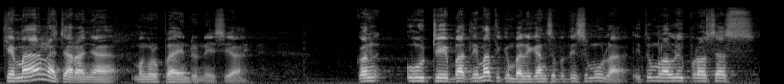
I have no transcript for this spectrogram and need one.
gimana caranya mengubah Indonesia? Kon UD 45 dikembalikan seperti semula. Itu melalui proses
